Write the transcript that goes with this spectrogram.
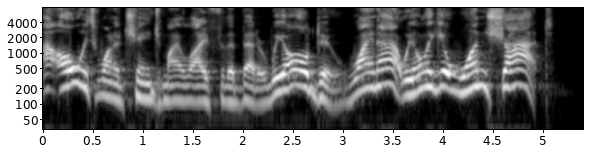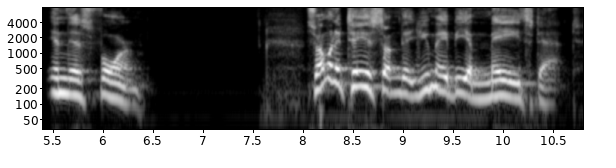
I always want to change my life for the better. We all do. Why not? We only get one shot in this form. So I'm going to tell you something that you may be amazed at.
